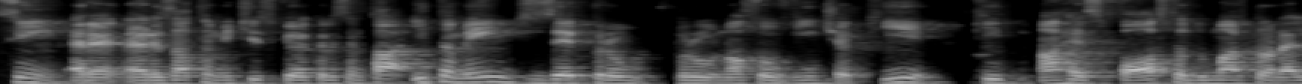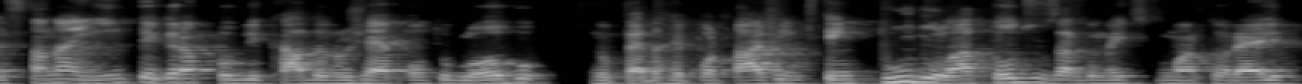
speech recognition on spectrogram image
Sim, era, era exatamente isso que eu ia acrescentar. E também dizer para o nosso ouvinte aqui que a resposta do Martorelli está na íntegra, publicada no GE. Globo, no pé da reportagem, que tem tudo lá, todos os argumentos do Martorelli,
